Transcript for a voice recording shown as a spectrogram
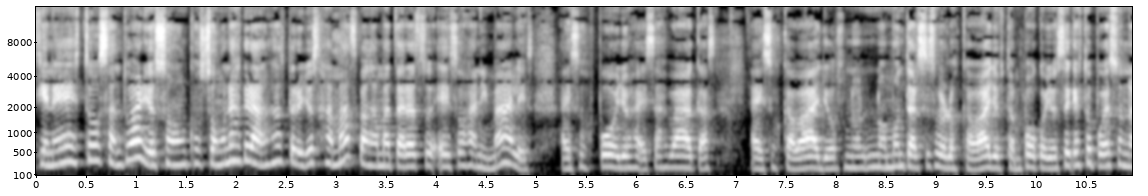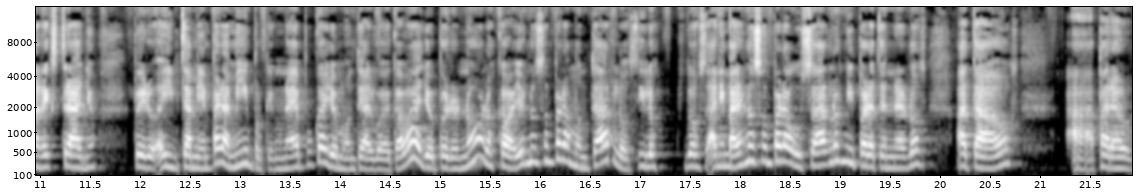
tiene estos santuarios, son, son unas granjas, pero ellos jamás van a matar a esos animales, a esos pollos, a esas vacas, a esos caballos, no, no montarse sobre los caballos tampoco. Yo sé que esto puede sonar extraño, pero y también para mí, porque en una época yo monté algo de caballo, pero no, los caballos no son para montarlos y los, los animales no son para usarlos ni para tenerlos atados para,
